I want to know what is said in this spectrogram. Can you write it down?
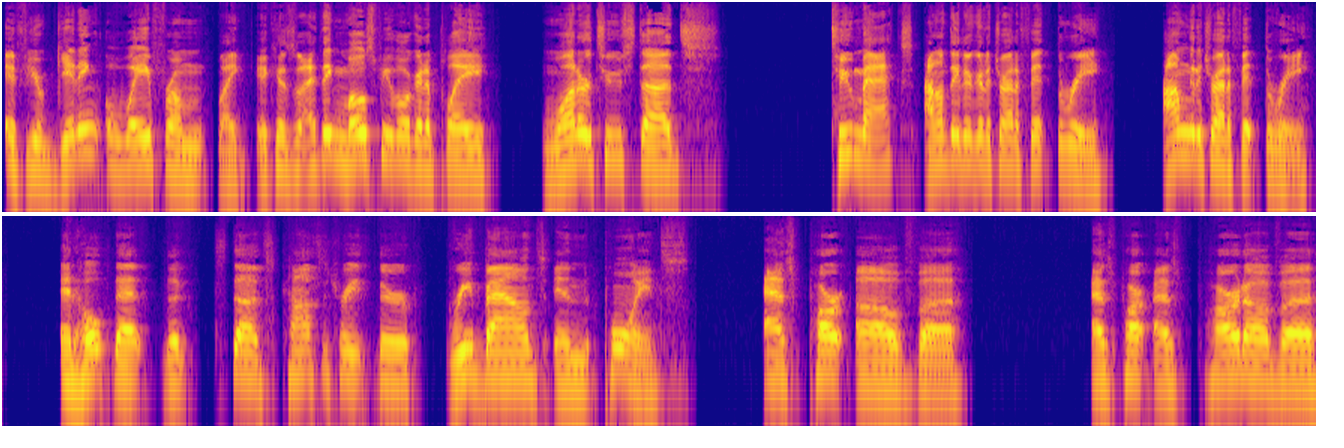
if you're getting away from like, because I think most people are going to play one or two studs, two max. I don't think they're going to try to fit three. I'm going to try to fit three, and hope that the studs concentrate their rebounds and points as part of uh, as part as part of uh,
